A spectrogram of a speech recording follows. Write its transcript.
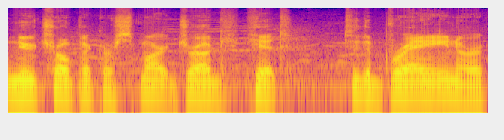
nootropic or smart drug hit to the brain or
